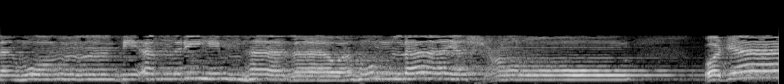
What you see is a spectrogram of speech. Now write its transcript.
لتنبئنهم بأمرهم هذا وهم لا يشعرون وجاءوا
